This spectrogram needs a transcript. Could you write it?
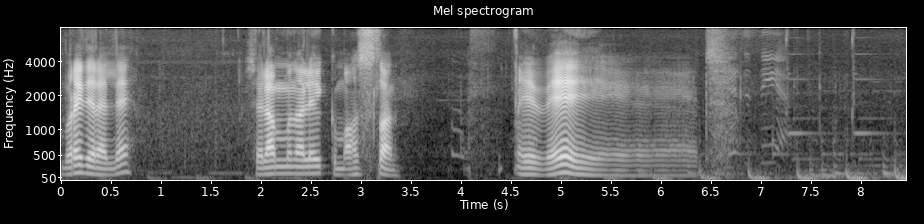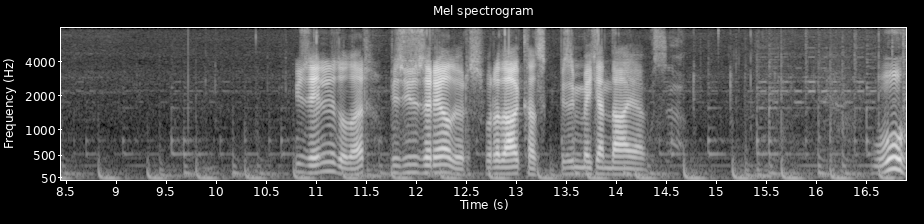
Buraydı herhalde. Selamun aleyküm aslan. Evet. 150 dolar. Biz 100 liraya alıyoruz. Burada daha kask. Bizim mekan daha iyi. Uh,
